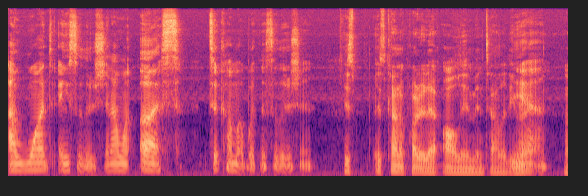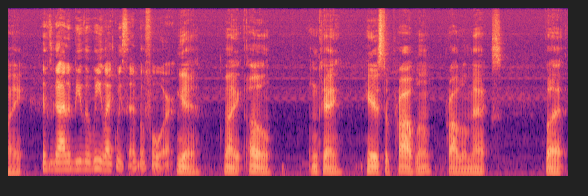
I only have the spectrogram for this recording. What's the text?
I want a solution. I want us to come up with a solution. It's it's kind of part of that all in mentality, right? Yeah. Like It's got to be the we, like we said before. yeah, like oh, okay, here's the problem, problem X, but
